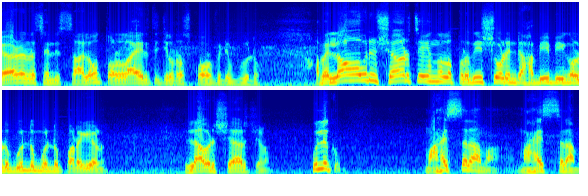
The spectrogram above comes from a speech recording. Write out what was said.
ഏഴര സെന്റ് സ്ഥലവും തൊള്ളായിരത്തി ചില്ലറ സ്ക്വയർ ഫീറ്റ് വീടും. അപ്പോൾ എല്ലാവരും ഷെയർ ചെയ്യുന്നുള്ള പ്രതീക്ഷയോടെ എന്റെ ഹബീബിങ്ങളോട് വീണ്ടും വീണ്ടും പറയുകയാണ്. എല്ലാവരും ഷെയർ ചെയ്യണം. കുല്ലിക്കും മഹസ്സലാമ മഹസ്സലാമ.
